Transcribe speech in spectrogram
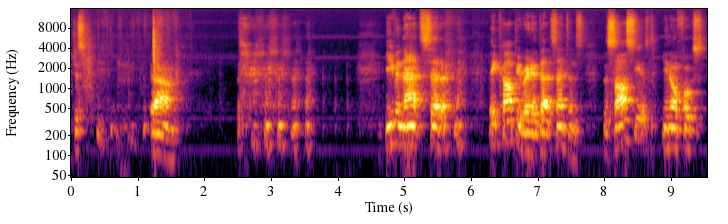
just, um, even that said, they copyrighted that sentence. The sauciest, you know, folks,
